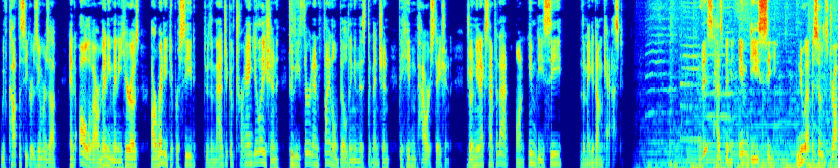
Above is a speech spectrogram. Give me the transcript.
we've caught the Secret Zoomers up, and all of our many, many heroes are ready to proceed through the magic of triangulation to the third and final building in this dimension, the Hidden Power Station. Join me next time for that on MDC, the Mega Dumbcast. This has been MDC. New episodes drop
